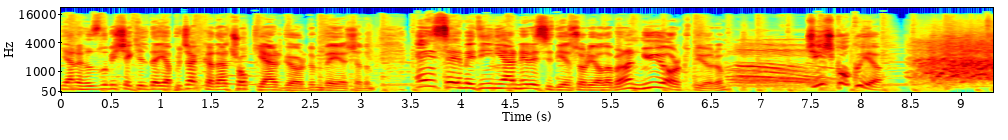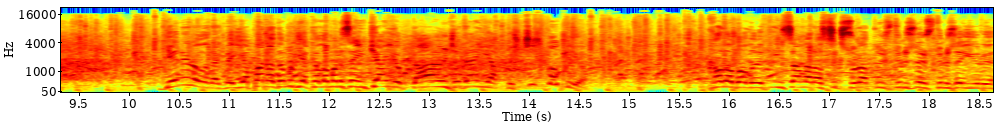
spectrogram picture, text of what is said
yani hızlı bir şekilde yapacak kadar çok yer gördüm ve yaşadım. En sevmediğin yer neresi diye soruyorlar bana. New York diyorum. Çiş kokuyor. Genel olarak ve yapan adamı yakalamanıza imkan yok. Daha önceden yapmış. Çiş kokuyor. Kalabalık, insanlar asık suratlı üstünüze üstünüze yürüyor.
